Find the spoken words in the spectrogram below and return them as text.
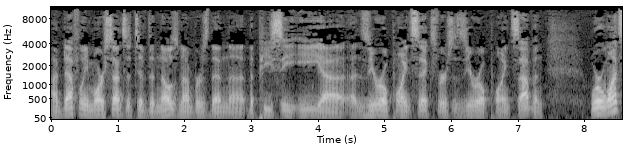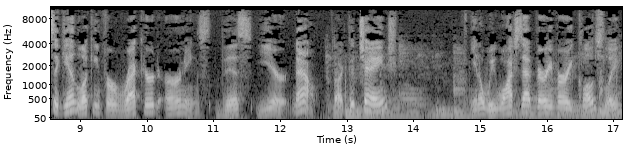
I'm definitely more sensitive than those numbers than uh, the PCE uh, 0.6 versus 0.7 we're once again looking for record earnings this year. Now, that could change. You know, we watch that very, very closely.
